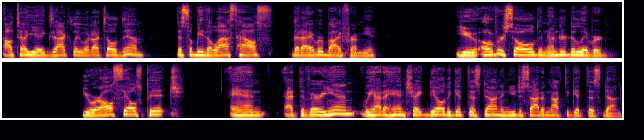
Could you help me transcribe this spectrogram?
I'll tell you exactly what I told them. This will be the last house that I ever buy from you. You oversold and underdelivered. You were all sales pitch. And at the very end, we had a handshake deal to get this done, and you decided not to get this done.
